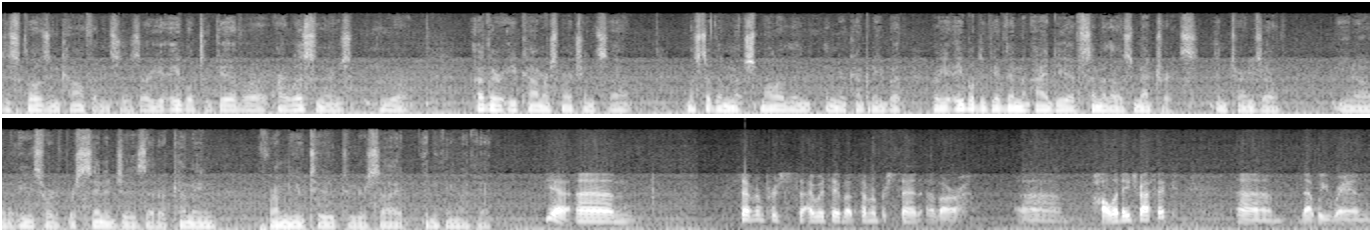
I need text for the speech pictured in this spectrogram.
disclosing confidences, are you able to give our, our listeners who are other e-commerce merchants, uh, most of them much smaller than, than your company, but are you able to give them an idea of some of those metrics in terms of, you know, any sort of percentages that are coming from YouTube to your site, anything like that? Yeah, um, seven percent. I would say about seven percent of our um, holiday traffic um, that we ran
